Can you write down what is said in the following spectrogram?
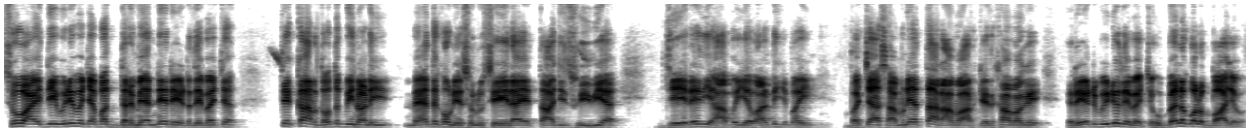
ਸੋ ਅੱਜ ਦੀ ਵੀਡੀਓ ਵਿੱਚ ਆਪਾਂ ਦਰਮਿਆਨੇ ਰੇਟ ਦੇ ਵਿੱਚ ਤੇ ਘਰ ਦੁੱਧ ਪੀਣ ਵਾਲੀ ਮੈਂ ਦਿਖਾਉਣੀ ਆ ਤੁਹਾਨੂੰ ਸੇਲ ਆਏ ਤਾਜੀ ਸੂਈ ਵੀ ਆ। ਜੇਰੇ ਦੀ ਆ ਪਈ ਆ ਬਾਲਟੀ ਚ ਪਾਈ, ਬੱਚਾ ਸਾਹਮਣੇ ਆ, ਧਾਰਾ ਮਾਰ ਕੇ ਦਿਖਾਵਾਂਗੇ। ਰੇਟ ਵੀਡੀਓ ਦੇ ਵਿੱਚ ਉਹ ਬਿਲਕੁਲ ਬਾਜਬ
